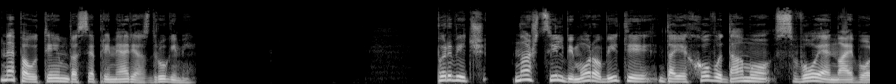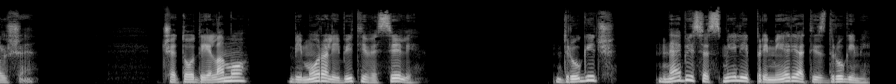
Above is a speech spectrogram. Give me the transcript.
ne pa v tem, da se primerja z drugimi. Prvič, naš cilj bi moral biti, da Jehovu damo svoje najboljše. Če to delamo, bi morali biti veseli. Drugič, ne bi se smeli primerjati z drugimi.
